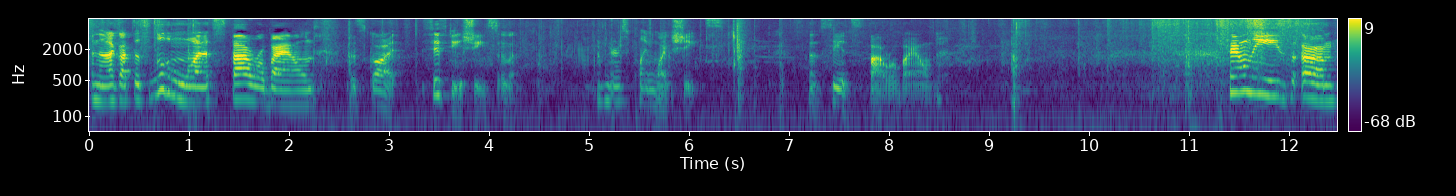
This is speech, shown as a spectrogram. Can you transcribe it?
And then I got this little one, it's spiral bound, that's got 50 sheets in it. And here's plain white sheets. Let's see, it's spiral bound. Found these um,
